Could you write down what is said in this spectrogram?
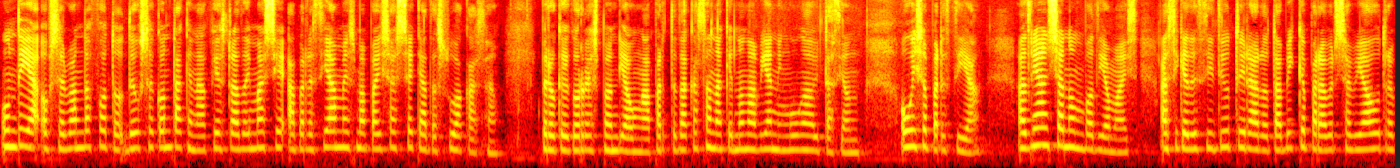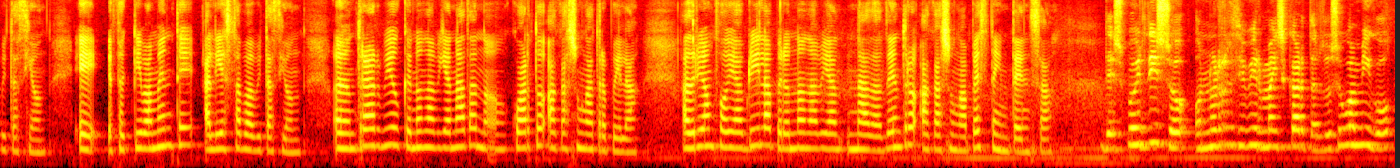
Un día, observando a foto, deuse conta que na fiestra da imaxe aparecía a mesma paisaxe que a da súa casa, pero que correspondía a unha parte da casa na que non había ningunha habitación. Ou iso parecía. Adrián xa non podía máis, así que decidiu tirar o tabique para ver se había outra habitación. E, efectivamente, ali estaba a habitación. Ao entrar viu que non había había nada no cuarto acaso unha trapela. Adrián foi a abrila, pero non había nada dentro acaso unha peste intensa. Despois diso, ao non recibir máis cartas do seu amigo,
